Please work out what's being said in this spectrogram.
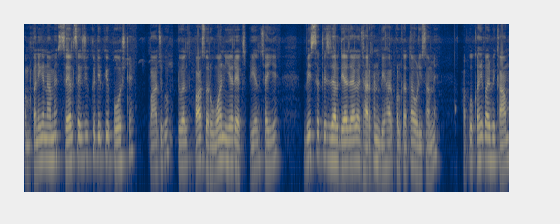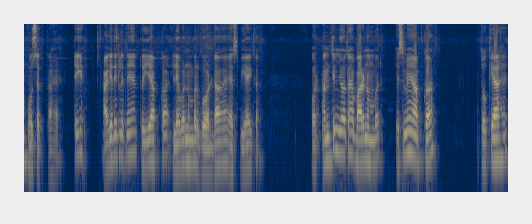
company का नाम है। सेल्स एग्जीक्यूटिव की पोस्ट है, पाँच को ट्वेल्थ पास और वन ईयर एक्सपीरियंस चाहिए बीस से तीस हज़ार दिया जाएगा झारखंड, बिहार, कोलकाता, उड़ीसा में। आपको कहीं पर भी काम हो सकता है, ठीक है? आगे देख लेते हैं तो ये आपका इलेवन नंबर गोड्डा है एसबीआई का। और अंतिम जो आता है बारह नंबर, इसमें आपका तो क्या है?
